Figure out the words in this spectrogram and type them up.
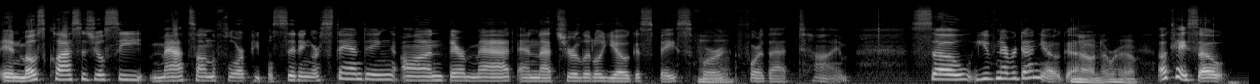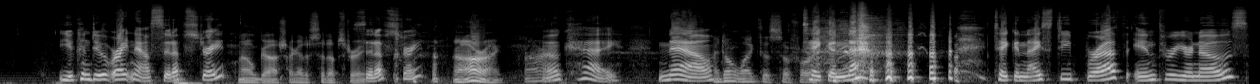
in most classes, you'll see mats on the floor, people sitting or standing on their mat, and that's your little yoga space for, for that time. So, you've never done yoga? No, never have. Okay, so you can do it right now. Sit up straight. Oh gosh, I got to sit up straight. Sit up straight. All right. All right. Okay. Now, I don't like this so far. take a ni- take a nice deep breath in through your nose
